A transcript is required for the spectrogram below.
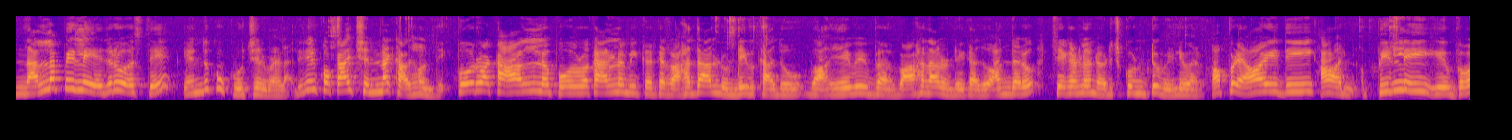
నల్లపిల్లి ఎదురు వస్తే ఎందుకు కూర్చుని వెళ్ళాలి? దీనికి ఒక చిన్న కథ ఉంది. పూర్వకాలంలో పూర్వకాలంలో మీకు రహదారులు ఉండేవి కాదు ఏవి వాహనాలు ఉండేవి కాదు. అందరూ చీకట్లో నడుచుకుంటూ వెళ్ళేవారు. అప్పుడు ఏమైంది? ఆ పిల్లి గబ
